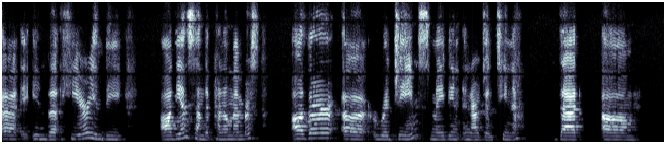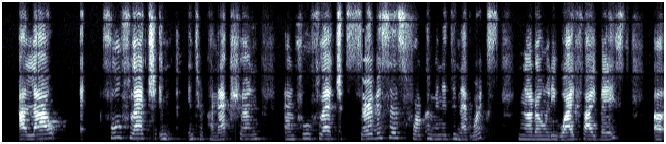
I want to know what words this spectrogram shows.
uh, in the here in the audience and the panel members, other uh, regimes, maybe in, in Argentina, that um, allow full-fledged in interconnection and full-fledged services for community networks, not only Wi-Fi based, uh,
